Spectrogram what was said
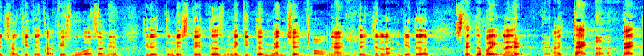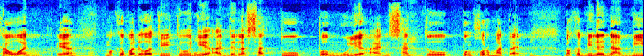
macam kita kat Facebook Ustaz ya. Kita tulis status kemudian kita mention. Oh. kan kita jelas kita status baik lah tag, tag. Ah, tag. tag kawan ya. Maka pada waktu itu dia adalah satu pemuliaan satu penghormatan. Maka bila nabi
